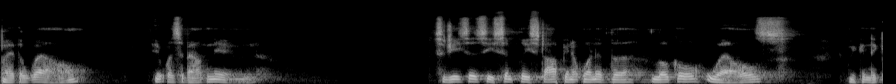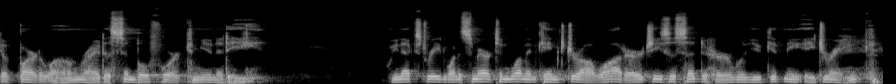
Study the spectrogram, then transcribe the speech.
by the well. It was about noon. So Jesus, he's simply stopping at one of the local wells. We can think of Bartolone, right, a symbol for community. We next read when a Samaritan woman came to draw water, Jesus said to her, Will you give me a drink?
